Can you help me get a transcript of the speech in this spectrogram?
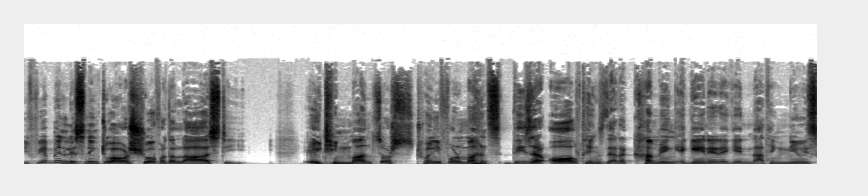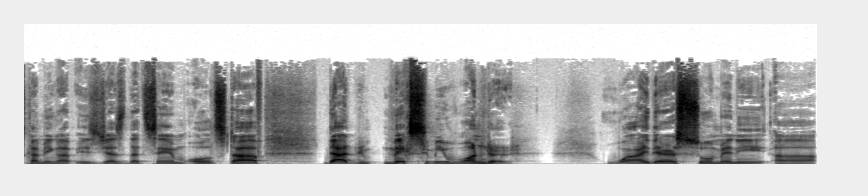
If you have been listening to our show for the last 18 months or 24 months, these are all things that are coming again and again. Nothing new is coming up. It's just that same old stuff that makes me wonder why there are so many uh,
